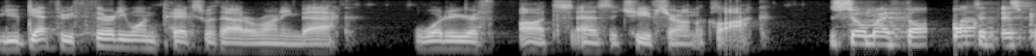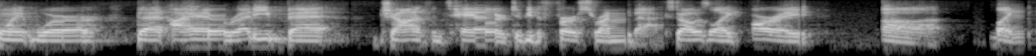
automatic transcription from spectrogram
you get through 31 picks without a running back. What are your thoughts as the Chiefs are on the clock? So my thoughts at this point were that I had already bet Jonathan Taylor to be the first running back. So I was like, all right, uh, like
